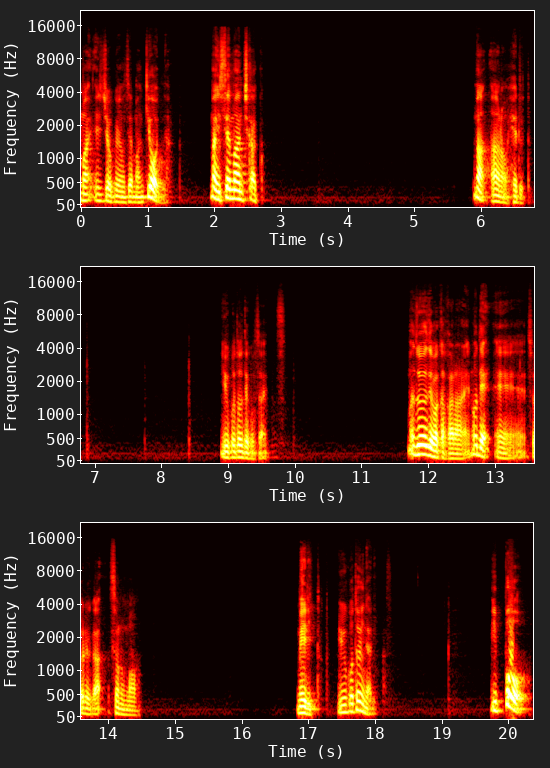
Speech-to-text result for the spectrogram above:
まあ1億4000万強になる。まあ1000万近く。まああの減るということでございます。まあ、贈与税はかからないので、えー、それがそのままメリットということになります。一方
